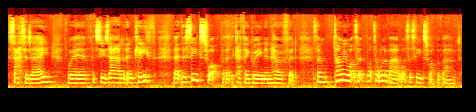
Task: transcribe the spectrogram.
Saturday with Suzanne and Keith at the Seed Swap at the Cafe Green in Hereford. So tell me what's it, what's it all about? What's the Seed Swap about?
